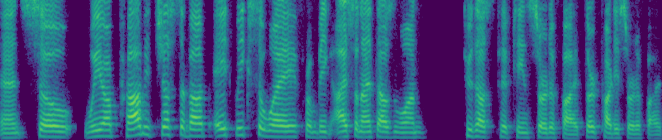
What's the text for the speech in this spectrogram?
And so we are probably just about eight weeks away from being ISO 9001 2015 certified, third party certified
